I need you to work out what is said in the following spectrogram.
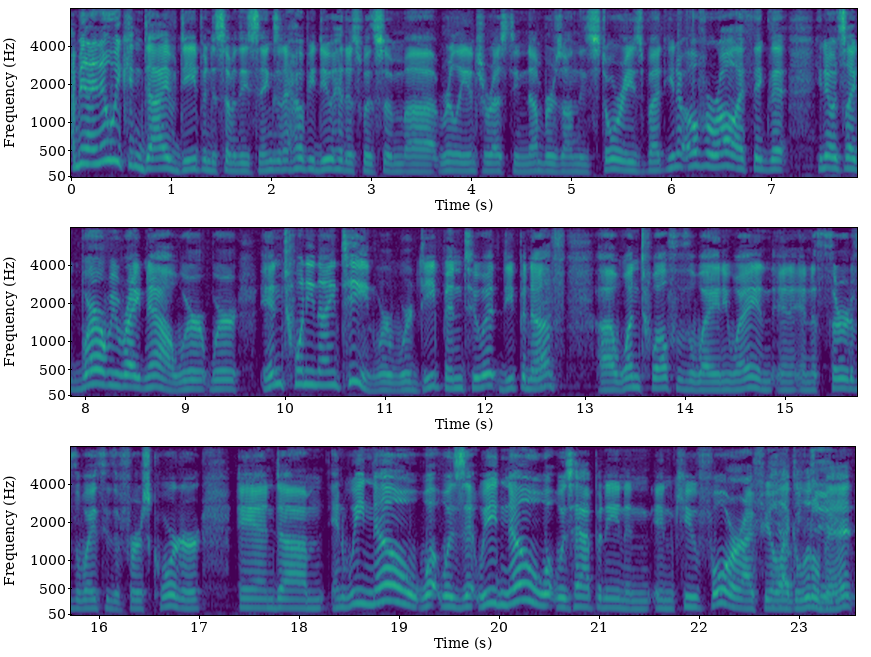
I mean, I know we can dive deep into some of these things, and I hope you do hit us with some uh, really interesting numbers on these stories. But you know, overall, I think that you know, it's like where are we right now? We're we're in 2019. We're we're deep into it, deep enough, uh, one twelfth of the way anyway, and, and and a third of the way through the first quarter, and um, and we know what was it. We know what was happening in in Q4. I feel like a little do, bit.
